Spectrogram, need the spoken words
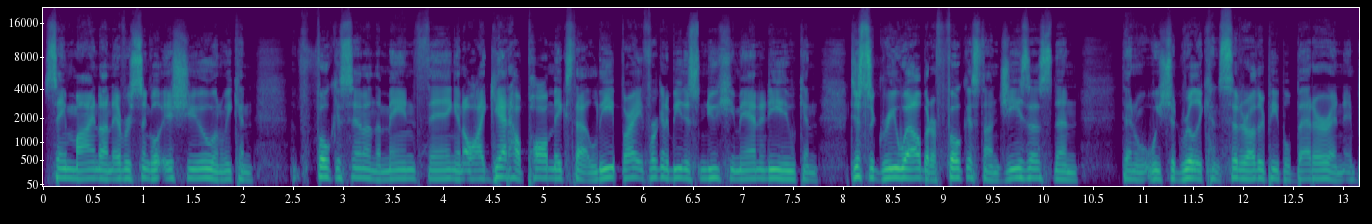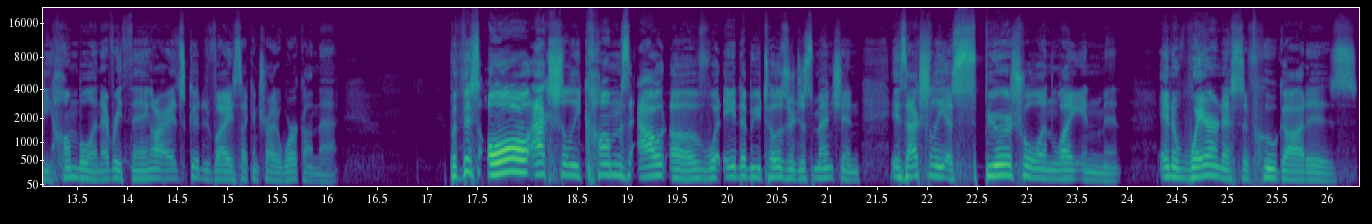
same mind on every single issue and we can focus in on the main thing and oh i get how paul makes that leap right if we're going to be this new humanity who can disagree well but are focused on jesus then then we should really consider other people better and, and be humble and everything. All right, it's good advice. I can try to work on that. But this all actually comes out of what A.W. Tozer just mentioned is actually a spiritual enlightenment, an awareness of who God is.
